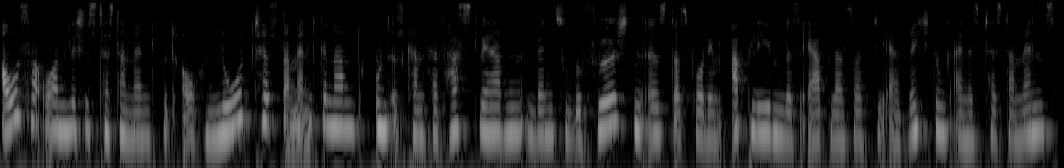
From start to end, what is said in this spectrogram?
außerordentliches Testament wird auch Nottestament genannt und es kann verfasst werden, wenn zu befürchten ist, dass vor dem Ableben des Erblassers die Errichtung eines Testaments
